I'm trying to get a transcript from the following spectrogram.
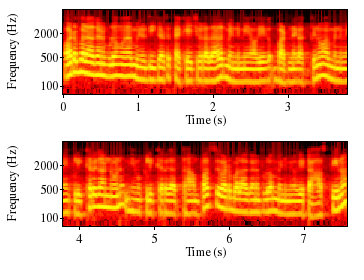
ඔයාලට බලා ගන්න පුළුවන් ඔයා මිලදී ගත පැකේජ් එකට අදාළ මෙන්න මේ වගේ බටන් එකක් තියෙනවා. මෙන්න මේ ක්ලික් කරගන්න ඕන. මෙහෙම ක්ලික් කරගත්තාම පස්සේ ඔයාලට බලා ගන්න පුළුවන් මෙන්න මේ වගේ ටාස්ක් තියෙනවා.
